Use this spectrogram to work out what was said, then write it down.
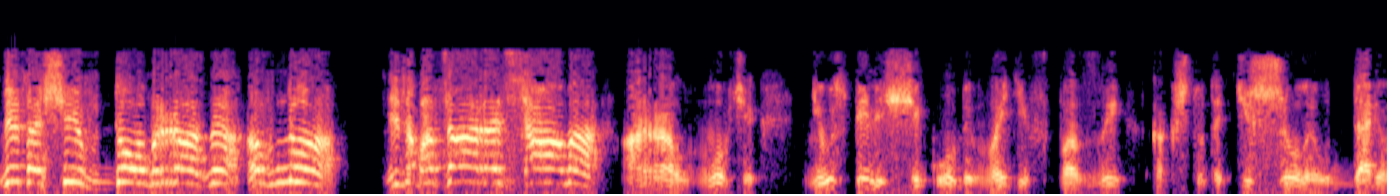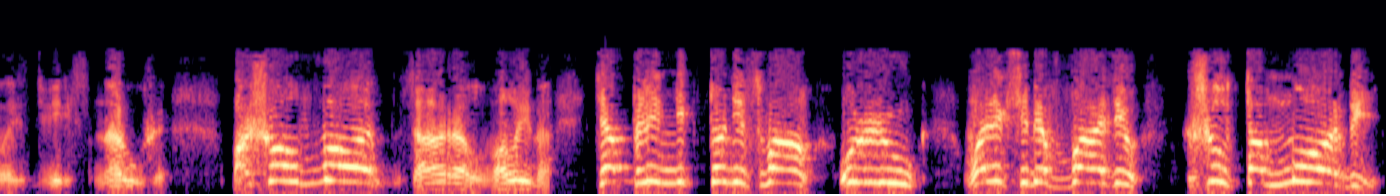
не тащи в дом разное говно! Не за базара, Сяма! — орал Вовчик. Не успели щеколды войти в пазы, как что-то тяжелое ударилось в дверь снаружи. «Пошел вон!» — заорал Волына. «Тебя, блин, никто не звал! Урюк! Вали к себе в вазию! Желтомордый!»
